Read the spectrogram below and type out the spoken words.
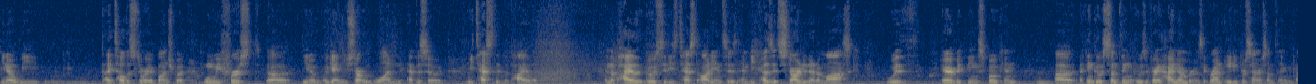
You know, we I tell the story a bunch, but when we first, uh, you know, again, you start with one episode. We tested the pilot, and the pilot goes to these test audiences, and because it started at a mosque with Arabic being spoken. Uh, I think it was something. It was a very high number. It was like around eighty percent or something, uh,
